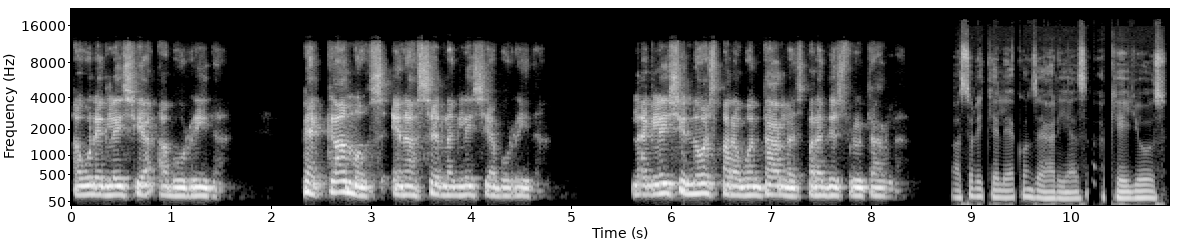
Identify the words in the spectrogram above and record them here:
a una iglesia aburrida. Pecamos en hacer la iglesia aburrida. La iglesia no es para aguantarla, es para disfrutarla. Pastor, ¿y qué le aconsejarías a aquellos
